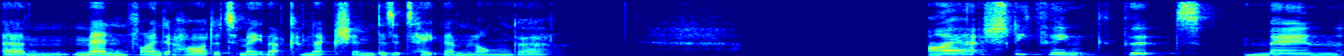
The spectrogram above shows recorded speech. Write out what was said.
um, men find it harder to make that connection? Does it take them longer? I actually think that men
